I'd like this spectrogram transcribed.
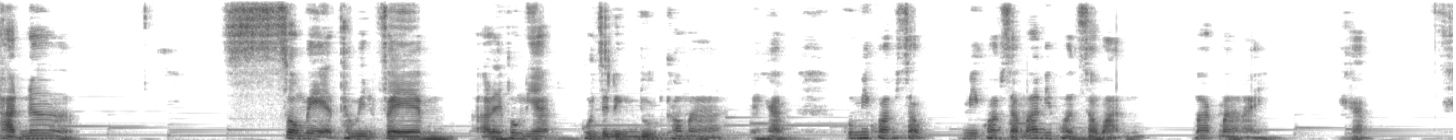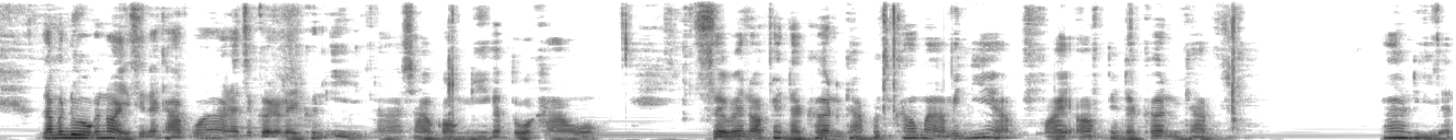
พาร์เนอร์โซเมททวินเฟมอะไรพวกนี้คุณจะดึงดูดเข้ามานะครับ คุณมีความมีความสามารถมีพรสวรรค์มากมายนะครับเรามาดูกันหน่อยสินะครับว่าจะเกิดอะไรขึ้นอีกนะชาวกองนี้กับตัวเขา Seven of Pentacle ครับเขาจะเข้ามาไหมเนี่ย Five of Pentacle ครับห้าเหรียญ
